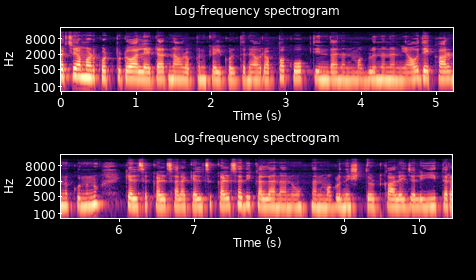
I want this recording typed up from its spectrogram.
ಪರಿಚಯ ಮಾಡಿಕೊಟ್ಬಿಟ್ಟು ಆ ಲೆಟರ್ನ ಅವ್ರ ಅಪ್ಪನ ಕೈಲಿ ಕೊಡ್ತಾನೆ. ಅವ್ರ ಅಪ್ಪ ಕೋಪದಿಂದ ನನ್ನ ಮಗಳನ್ನ ನಾನು ಯಾವುದೇ ಕಾರಣಕ್ಕೂ ಕೆಲಸಕ್ಕೆ ಕಳಿಸಲ್ಲ. ಕೆಲಸಕ್ಕೆ ಕಳ್ಸೋದಿಕ್ಕಲ್ಲ ನಾನು. ನನ್ನ ಮಗಳನ್ನ ಇಷ್ಟು ದೊಡ್ಡ ಕಾಲೇಜಲ್ಲಿ ಈ ಥರ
